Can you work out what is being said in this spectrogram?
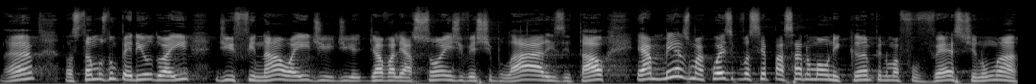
Né? Nós estamos num período aí de final aí de, de, de, avaliações de vestibulares e tal. É a mesma coisa que você passar numa Unicamp, numa FUVEST, numa,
